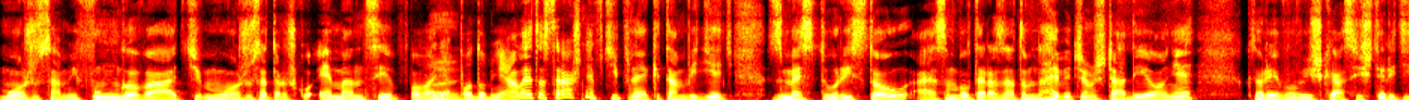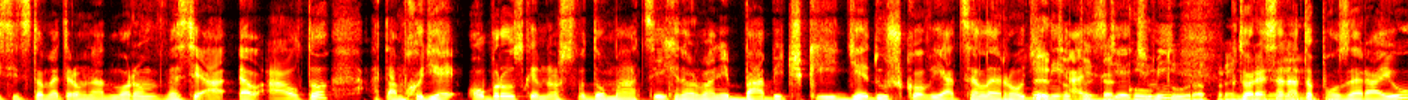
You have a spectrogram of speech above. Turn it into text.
môžu sami fungovať, môžu sa trošku emancipovať Aj. a podobne. Ale je to strašne vtipné, keď tam vidieť zmes turistov, a ja som bol teraz na tom najväčšom štadióne, ktorý je vo výške asi 4100 metrov nad morom v meste El Alto a tam chodí aj obrovské množstvo dom domácich, normálne babičky, deduškovia, celé rodiny aj s deťmi, ktoré sa na to pozerajú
